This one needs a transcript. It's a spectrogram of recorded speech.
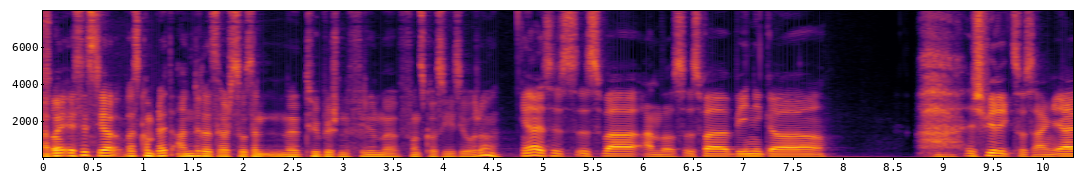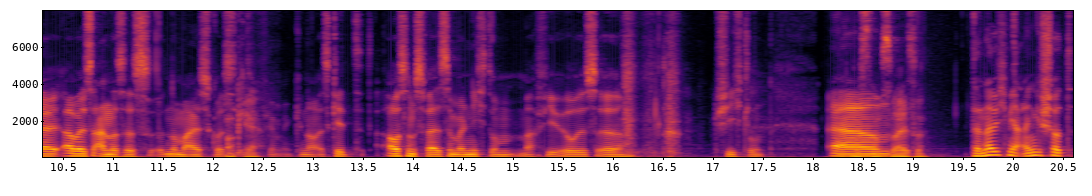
Aber es ist ja was komplett anderes als so seine typischen Filme von Scorsese, oder? Ja, es, ist, es war anders. Es war weniger. Ist schwierig zu sagen, ja, aber es ist anders als normale Scorsese-Filme. Okay. Genau, es geht ausnahmsweise mal nicht um mafiöse Geschichten. Ähm, ausnahmsweise. Dann habe ich mir angeschaut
